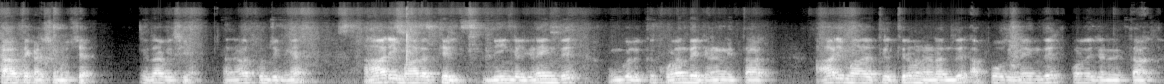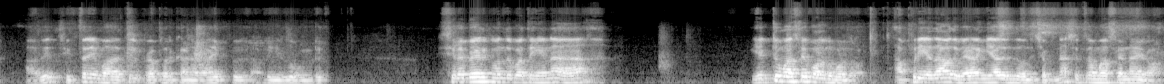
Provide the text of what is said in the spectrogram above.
காலத்தை கடைசி முடித்தார் இதுதான் விஷயம். அதனால் புரிஞ்சுக்குங்க. ஆடி மாதத்தில் நீங்கள் இணைந்து உங்களுக்கு குழந்தை ஜனனித்தால் ஆடி மாதத்தில் திருமணம் நடந்து அப்போது இணைந்து குழந்தை ஜனனித்தால் அது சித்திரை மாதத்தில் பிறப்பதற்கான வாய்ப்பு அப்படிங்கிறது உண்டு. சில பேருக்கு வந்து பார்த்திங்கன்னா எட்டு மாதத்துலேயே குழந்தை பிறந்துடும் அப்படி ஏதாவது வேற எங்கேயாவது இருந்து வந்துச்சு அப்படின்னா சித்திரை மாதம் என்ன ஆயிரும்?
